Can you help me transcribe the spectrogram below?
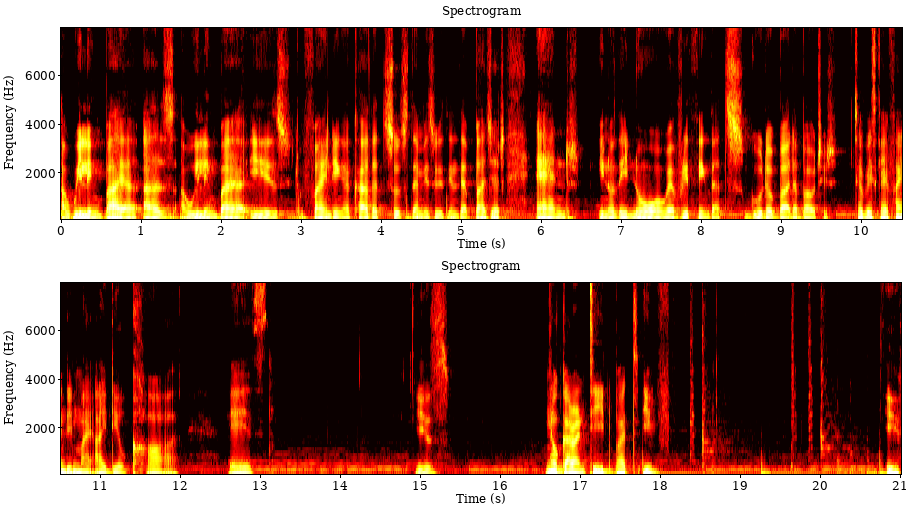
a willing buyer as a willing buyer is to finding a car that suits them is within their budget and you know they know everything that's good or bad about it. So basically, finding my ideal car is Is not guaranteed, but if if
